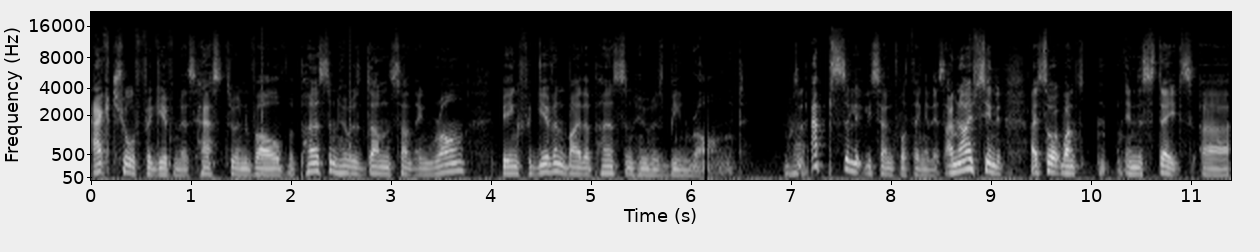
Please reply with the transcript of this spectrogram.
actual forgiveness has to involve the person who has done something wrong being forgiven by the person who has been wronged. It's an absolutely central thing in this. I mean, I've seen it. I saw it once in the states. Uh,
